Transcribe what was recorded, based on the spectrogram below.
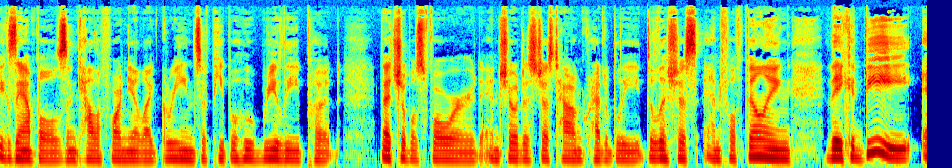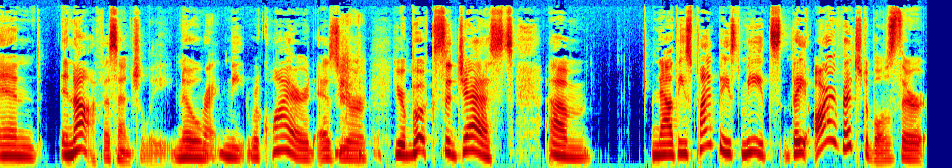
examples in California, like greens, of people who really put vegetables forward and showed us just how incredibly delicious and fulfilling they could be, and enough, essentially, no right. meat required, as your your book suggests. Um, now, these plant based meats, they are vegetables. They're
